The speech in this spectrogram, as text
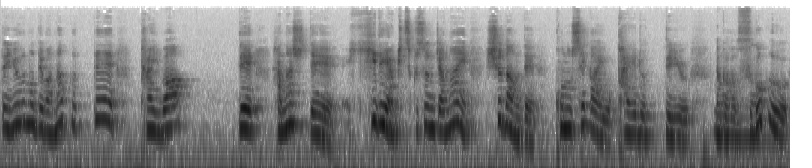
ていうのではなくて対話で話して火で焼き尽くすんじゃない手段でこの世界を変えるっていうなんかすごく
